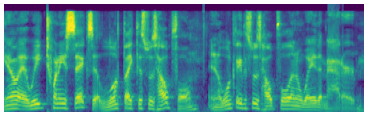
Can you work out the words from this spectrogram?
you know, at week 26, it looked like this was helpful, and it looked like this was helpful in a way that mattered.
